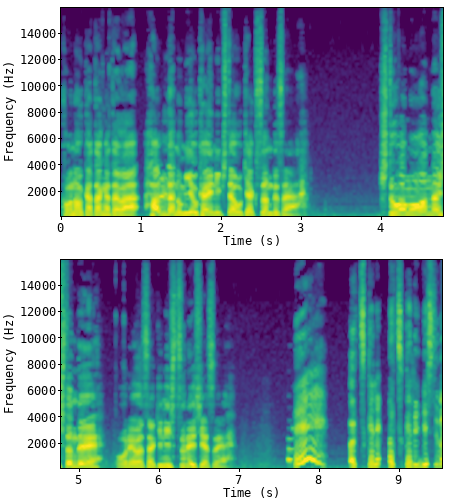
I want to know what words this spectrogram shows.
この方々はハンラの実を買いに来たお客さんでさ。人はもう案内したんで俺は先に失礼しやすお疲れお疲れですわ。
